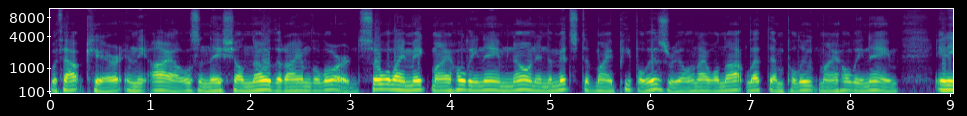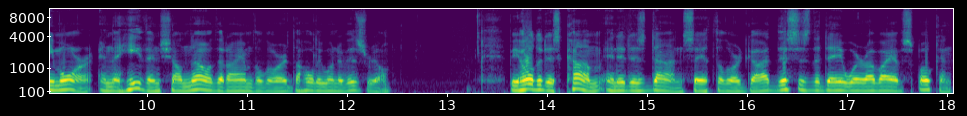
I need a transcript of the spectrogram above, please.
without care, in the isles, and they shall know that I am the Lord. So will I make my holy name known in the midst of my people Israel, and I will not let them pollute my holy name any more, and the heathen shall know that I am the Lord, the Holy One of Israel. Behold, it is come, and it is done, saith the Lord God. This is the day whereof I have spoken.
